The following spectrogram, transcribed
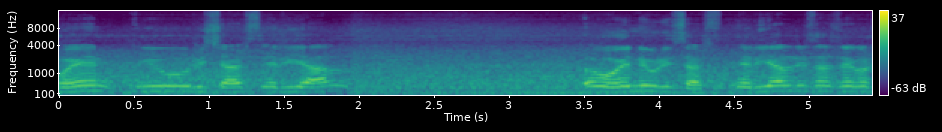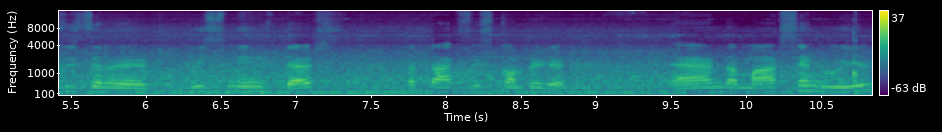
When you recharge aerial when you recharge aerial recharge record is generate which means that's the task is completed and the merchant will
